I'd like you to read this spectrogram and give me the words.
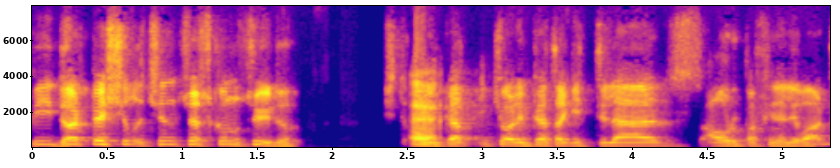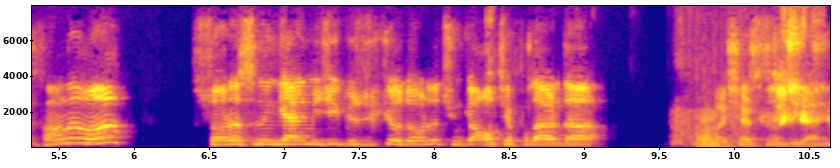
bir 4-5 yıl için söz konusuydu. İşte evet. olimpiyat, iki olimpiyata gittiler, Avrupa finali vardı falan ama sonrasının gelmeyeceği gözüküyordu orada. Çünkü altyapılarda evet. başarısızdı yani.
